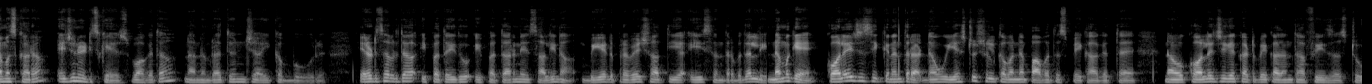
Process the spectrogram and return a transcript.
ನಮಸ್ಕಾರ ಎಜುನೇಟಿಸ್ಗೆ ಸ್ವಾಗತ. ನಾನು ಮೃತ್ಯುಂಜಯ್ ಕಬ್ಬೂರ್. ಎರಡು ಸಾವಿರದ ಇಪ್ಪತ್ತೈದು, ಇಪ್ಪತ್ತಾರನೇ ಸಾಲಿನ ಬಿಎಡ್ ಪ್ರವೇಶಾತಿಯ ಈ ಸಂದರ್ಭದಲ್ಲಿ ನಮಗೆ ಕಾಲೇಜು ಸಿಕ್ಕ ನಂತರ ನಾವು ಎಷ್ಟು ಶುಲ್ಕವನ್ನು ಪಾವತಿಸಬೇಕಾಗತ್ತೆ? ನಾವು ಕಾಲೇಜಿಗೆ ಕಟ್ಟಬೇಕಾದಂತಹ ಫೀಸ್ ಅಷ್ಟು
